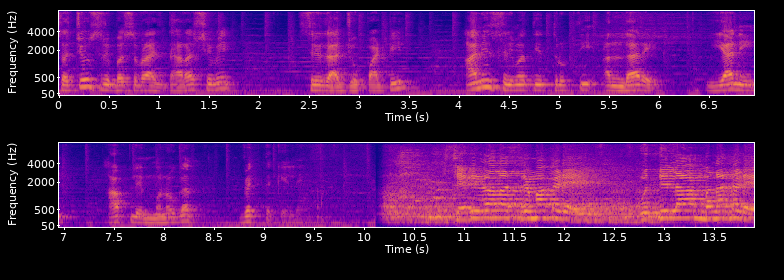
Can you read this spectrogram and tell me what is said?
सचिव श्री बसवराज धाराशिवे श्री राजू पाटील आणि श्रीमती तृप्ती अंधारे यांनी आपले मनोगत व्यक्त केले. शरीराला श्रमाकडे बुद्धीला मनाकडे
